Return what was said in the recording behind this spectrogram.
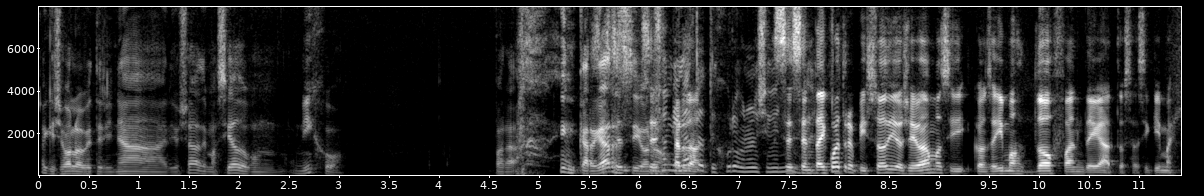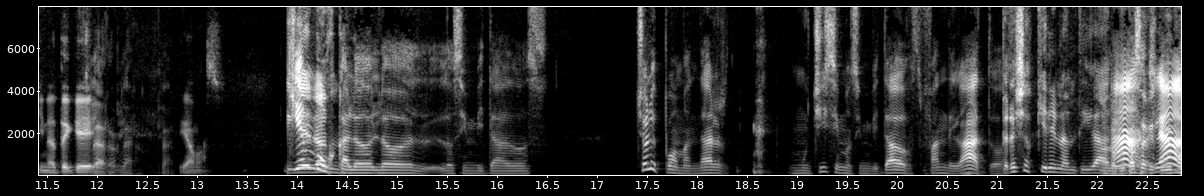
hay que llevarlo al veterinario, ya demasiado con un hijo para encargarse Se- o se- no. Perdón. gato te juro que no lo llevé nunca. 64 episodios llevamos y conseguimos dos fan de gatos, así que imagínate que, Claro, claro, claro. digamos. ¿Quién Vieron- busca lo- lo- los invitados? Yo les puedo mandar muchísimos invitados fan de gatos. Pero ellos quieren No, antigatos. lo que Ah, pasa es que claro,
